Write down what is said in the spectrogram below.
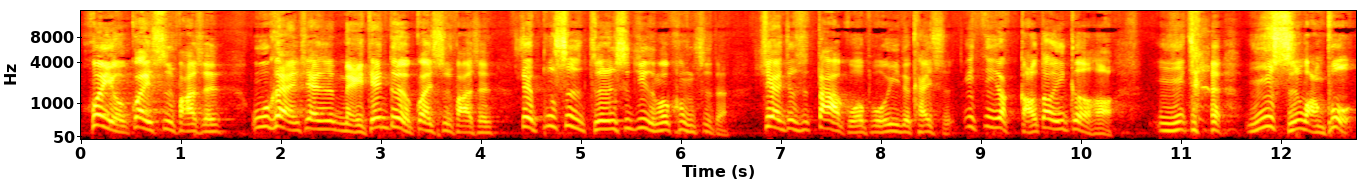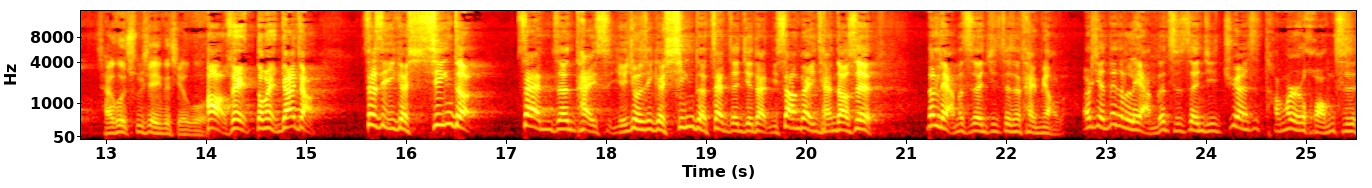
会有怪事发生。乌克兰现在是每天都有怪事发生，所以不是泽连斯基能够控制的。现在就是大国博弈的开始，一定要搞到一个哈鱼鱼死网破，才会出现一个结果。好，所以东明，你刚才讲，这是一个新的战争态势，也就是一个新的战争阶段。你上一段已谈到是。那两个直升机真的太妙了，而且那个两个直升机居然是堂而皇之，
